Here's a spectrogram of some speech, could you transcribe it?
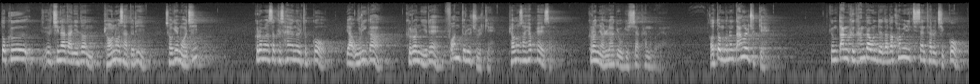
또 그 지나다니던 변호사들이 저게 뭐지? 그러면서 그 사연을 듣고 야, 우리가 그런 일에 펀드를 줄게. 변호사 협회에서 그런 연락이 오기 시작하는 거예요. 어떤 분은 땅을 줄게. 그럼 땅 그 한가운데다가 커뮤니티 센터를 짓고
